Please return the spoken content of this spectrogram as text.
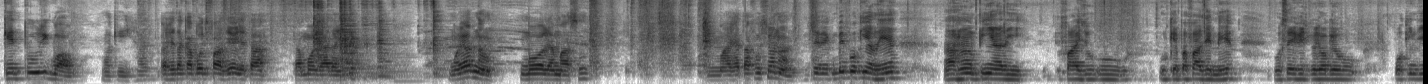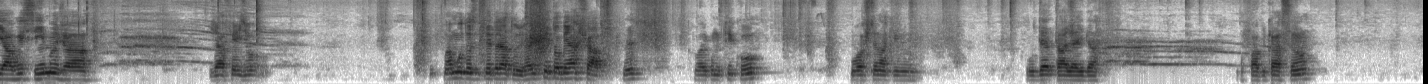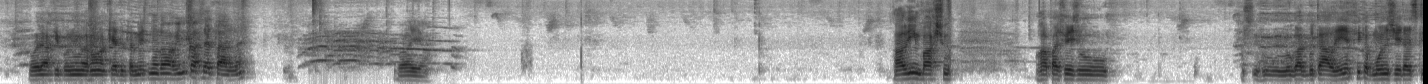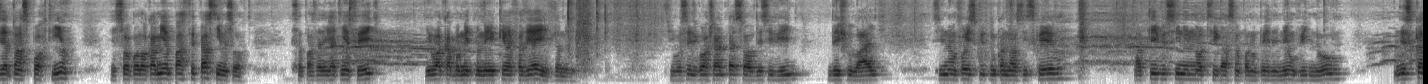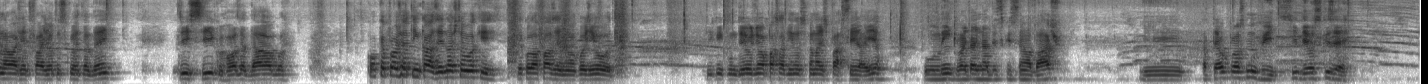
quente por igual aqui. A gente acabou de fazer, já tá Tá molhado ainda. Molhado não. Molha a massa, né? Mas já tá funcionando. Você vê com bem pouquinha lenha. A rampinha ali faz o, o, o que é pra fazer mesmo. Vocês viram que eu joguei um pouquinho de água em cima. Já, já fez o, uma mudança de temperatura. Já esquentou bem a chapa, né? Olha como ficou. Mostrando aqui o, o detalhe aí da, a fabricação. Vou olhar aqui para não levar uma queda também, senão dá uma vida cacetada, né? Vai, ó. Ali embaixo o rapaz fez o, o lugar de botar a lenha, fica bom de jeito. Aí se quiser botar umas portinhas, é só colocar a minha parte pra cima só. Essa parte ali já tinha feito. E o acabamento meio quem vai fazer é ele também. Se vocês gostaram, pessoal, desse vídeo, deixa o like. Se não for inscrito no canal, se inscreva. Ative o sininho de notificação para não perder nenhum vídeo novo. Nesse canal a gente faz outras coisas também. Triciclo, roda d'água. Qualquer projeto em casa, nós estamos aqui. Decolar fazendo uma coisa em outra. Fiquem com Deus. Dê uma passadinha nos canais parceiros aí. Ó. O link vai estar aí na descrição abaixo. E até o próximo vídeo, se Deus quiser.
